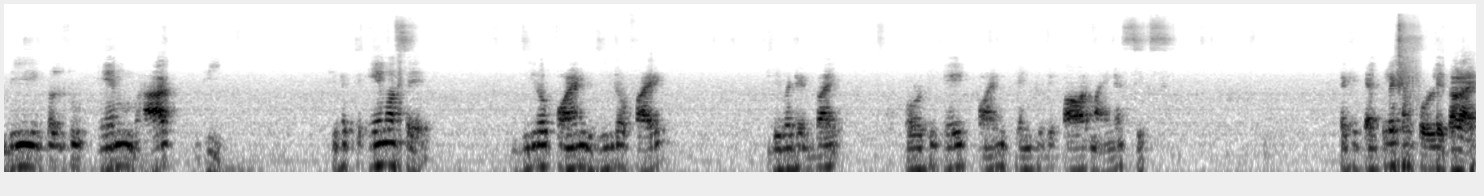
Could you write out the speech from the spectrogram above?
বি ইকুয়াল টু এম ভাগ ভি সেক্ষেত্রে এম আছে zero point zero five divided by forty eight point ten to the power minus six এটাকে ক্যালকুলেশন করলে দাঁড়ায়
